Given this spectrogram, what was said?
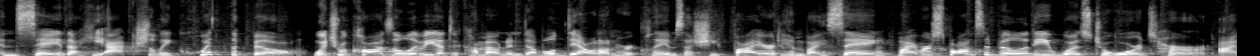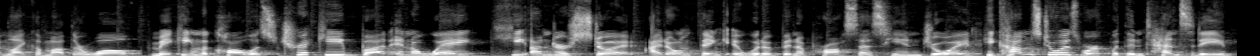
and say that he actually quit the film, which would cause Olivia to come out and double down on her claims that she fired him by saying, My responsibility was towards her. I'm like a mother wolf. Making the call was tricky, but in a way, he understood. I don't think it would have been a process he enjoyed. He comes to his work with intensity,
